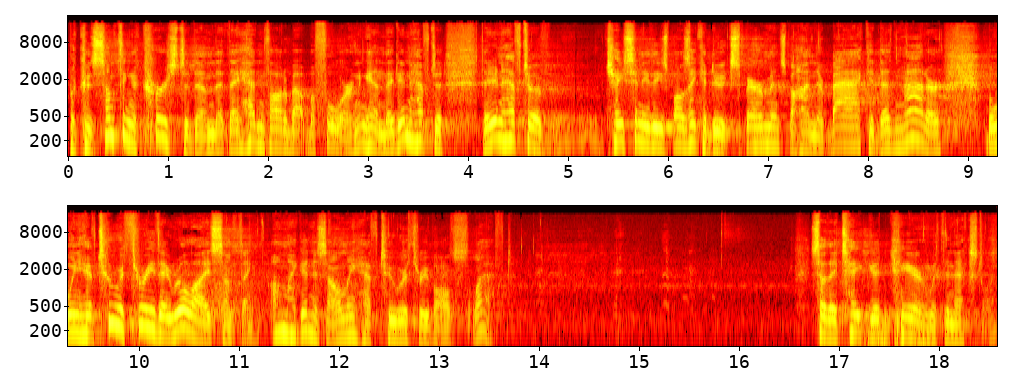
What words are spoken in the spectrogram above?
because something occurs to them that they hadn't thought about before. And again, they didn't have to, they didn't have to chase any of these balls. They could do experiments behind their back. It doesn't matter. But when you have two or three, they realize something. Oh my goodness, I only have two or three balls left. So they take good care with the next one.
